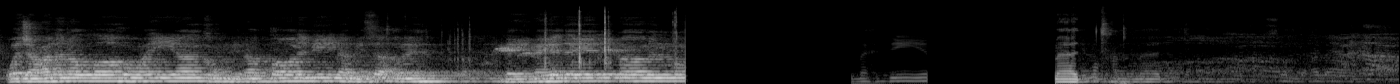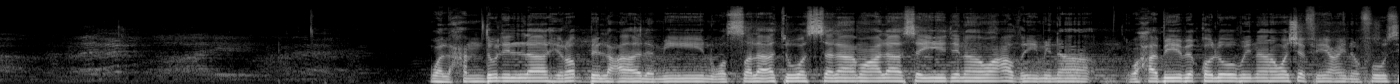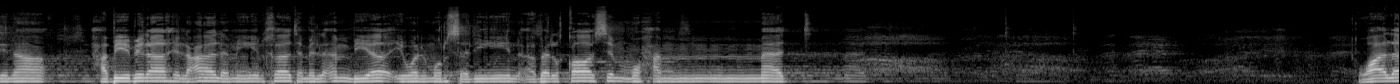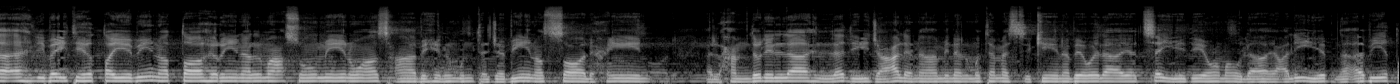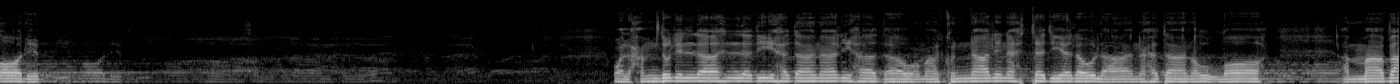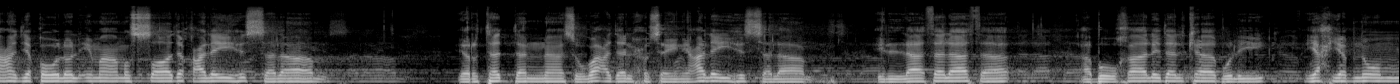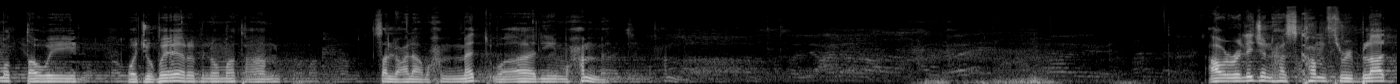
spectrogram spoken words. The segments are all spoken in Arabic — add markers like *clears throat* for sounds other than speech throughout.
وجعلنا الله وإياكم من الطالبين بثأره بين يدي الإمام المهدي. محمد والحمد لله رب العالمين والصلاة والسلام على سيدنا وعظيمنا وحبيب قلوبنا وشفيع نفوسنا حبيب الله العالمين خاتم الأنبياء والمرسلين أبا القاسم محمد. وعلى أهل بيته الطيبين الطاهرين المعصومين وأصحابه المنتجبين الصالحين. الحمد لله الذي جعلنا من المتمسكين بولاية سيدي ومولاي علي بن أبي طالب. والحمد لله الذي هدانا لهذا وما كنا لنهتدي لولا أن هدانا الله. أما بعد يقول الإمام الصادق عليه السلام ارتد الناس بعد الحسين عليه السلام إلا ثلاثة أبو خالد الكابلي يحيى بن أم الطويل وجبير بن مطعم. صلوا على محمد وآل محمد. Our religion has come through blood,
